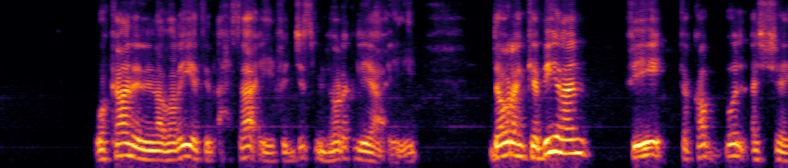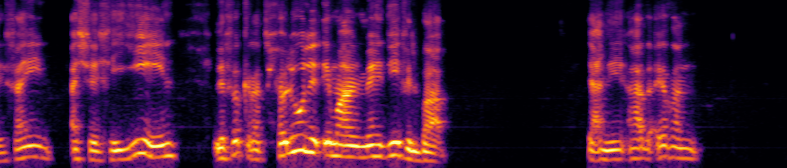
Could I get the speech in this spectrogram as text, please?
وكان لنظرية الأحساء في الجسم الهرقليائي دورا كبيرا في تقبل الشيخين الشيخيين لفكرة حلول الإمام المهدي في الباب. يعني هذا أيضا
